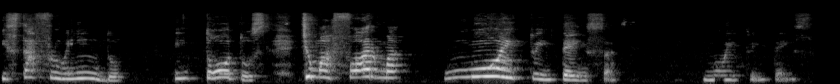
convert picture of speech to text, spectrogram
está fluindo em todos de uma forma muito intensa, muito intensa.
